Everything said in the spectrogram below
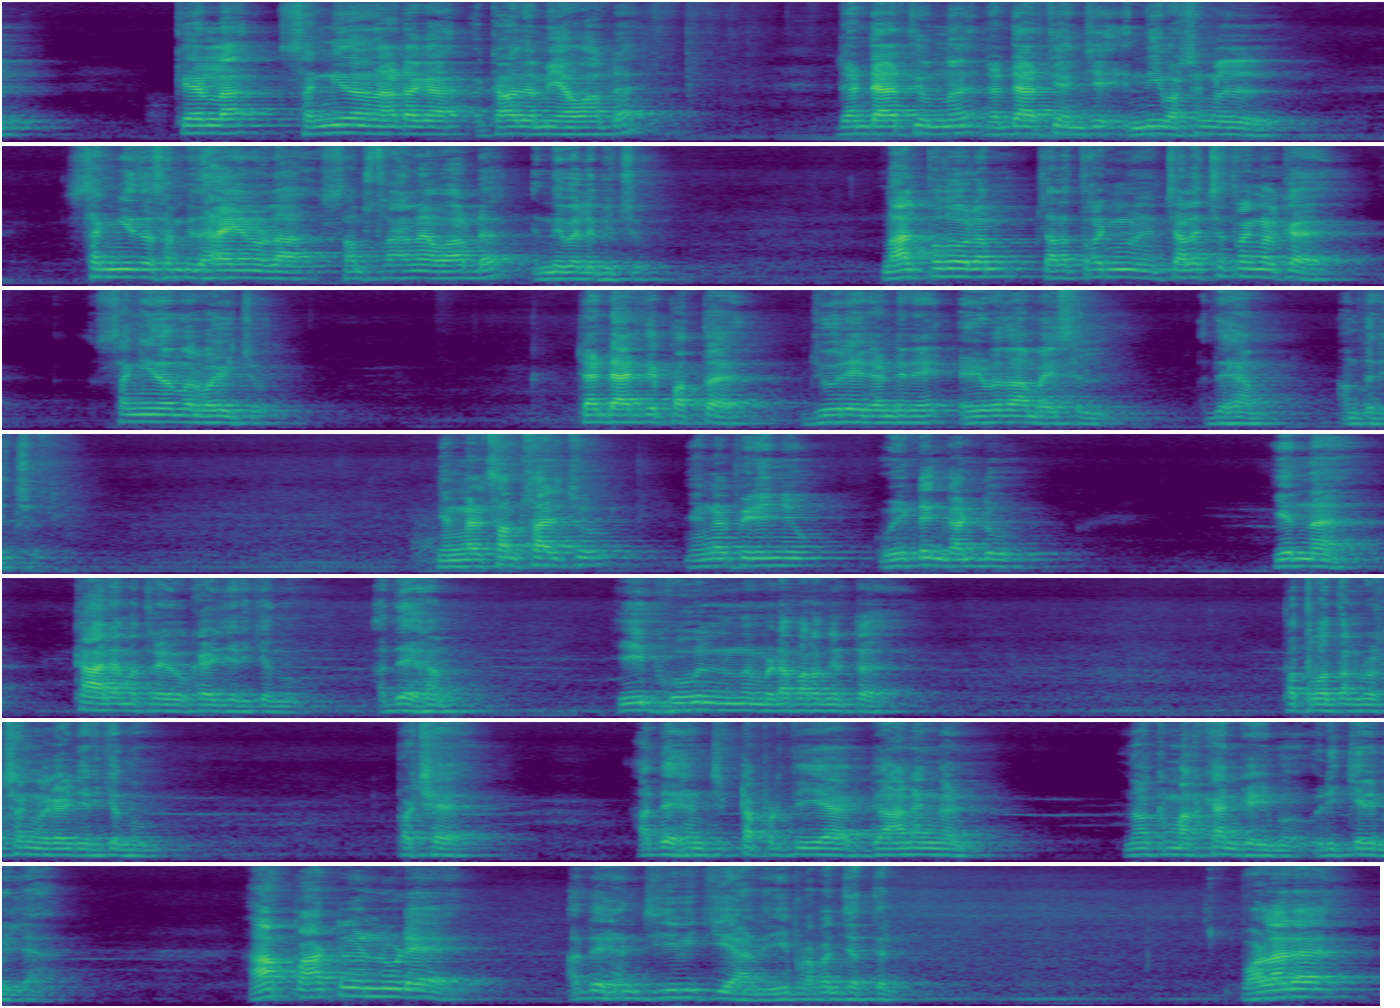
കേരള സംഗീത നാടക അക്കാദമി അവാർഡ് രണ്ടായിരത്തി ഒന്ന് രണ്ടായിരത്തി അഞ്ച് എന്നീ വർഷങ്ങളിൽ സംഗീത സംവിധായകനുള്ള സംസ്ഥാന അവാർഡ് എന്നിവ ലഭിച്ചു. നാൽപ്പതോളം ചലത്ര ചലച്ചിത്രങ്ങൾക്ക് സംഗീതം നിർവഹിച്ചു. രണ്ടായിരത്തി പത്ത് ജൂലൈ രണ്ടിന് എഴുപതാം വയസ്സിൽ അദ്ദേഹം അന്തരിച്ചു. ഞങ്ങൾ സംസാരിച്ചു ഞങ്ങൾ പിരിഞ്ഞു വീണ്ടും കണ്ടു ഇന്ന് കാലം കഴിഞ്ഞിരിക്കുന്നു. അദ്ദേഹം ഈ ഭൂവിൽ നിന്നും വിട പറഞ്ഞിട്ട് പത്ത് പന്ത്രണ്ട് വർഷങ്ങൾ കഴിഞ്ഞിരിക്കുന്നു. പക്ഷേ അദ്ദേഹം ചിട്ടപ്പെടുത്തിയ ഗാനങ്ങൾ നമുക്ക് മറക്കാൻ കഴിയുമോ? ഒരിക്കലുമില്ല. ആ പാട്ടുകളിലൂടെ അദ്ദേഹം ജീവിക്കുകയാണ് ഈ പ്രപഞ്ചത്തിൽ. വളരെ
